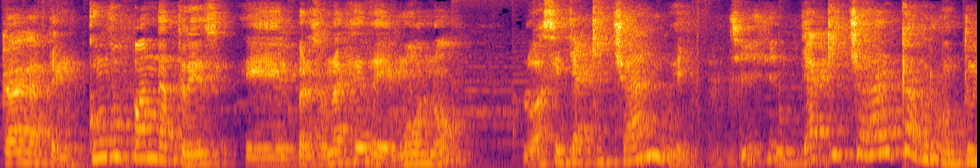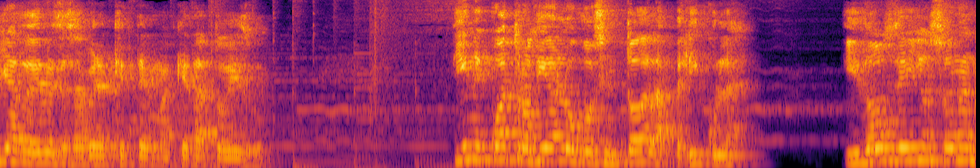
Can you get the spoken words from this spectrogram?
cágate, en Kung Fu Panda 3, el personaje de Mono lo hace Jackie Chan, güey. Sí, sí. Jackie Chan, cabrón. Tú ya debes de saber a qué tema, qué dato es, güey. Tiene cuatro diálogos en toda la película. Y dos de ellos son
